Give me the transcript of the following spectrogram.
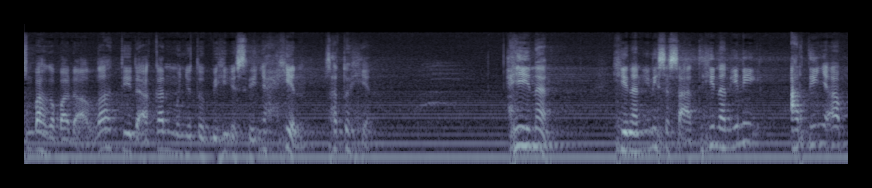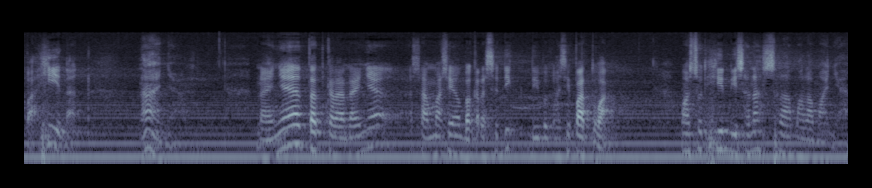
sumpah kepada Allah tidak akan menyetubuhi istrinya hin. Satu hin. Hinan. Hinan ini sesaat. Hinan ini artinya apa? Hinan nanya nanya tatkala nanya sama si Bakar Sedik di Bekasi Patwa maksud di sana selama lamanya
